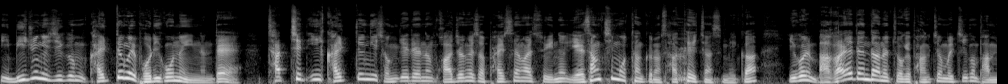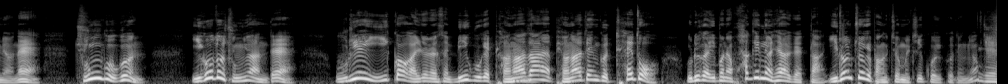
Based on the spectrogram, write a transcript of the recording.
이 미중이 지금 갈등을 벌이고는 있는데 자칫 이 갈등이 전개되는 과정에서 발생할 수 있는 예상치 못한 그런 사태 있지 않습니까? 이걸 막아야 된다는 쪽에 방점을 찍은 반면에 중국은 이것도 중요한데 우리의 이익과 관련해서 미국의 변화다, 변화된 그 태도 우리가 이번에 확인을 해야겠다. 이런 쪽에 방점을 찍고 있거든요. 예.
